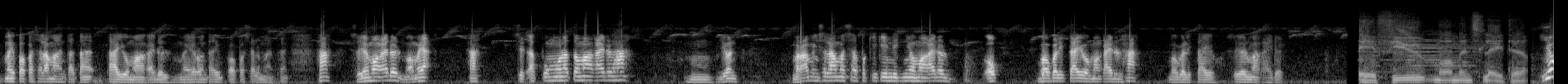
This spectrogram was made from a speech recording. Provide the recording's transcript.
may papasalamatan ta- tayo mga idol. Mayroon tayong papasalamatan. Ha? So yun mga idol, mamaya. Ha? Sit up ko muna to mga idol ha. Hmm, yun. Maraming salamat sa pakikinig nyo mga idol. Oh, babalik tayo mga idol ha. Babalik tayo. So yun mga idol. A few moments later. Yo,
